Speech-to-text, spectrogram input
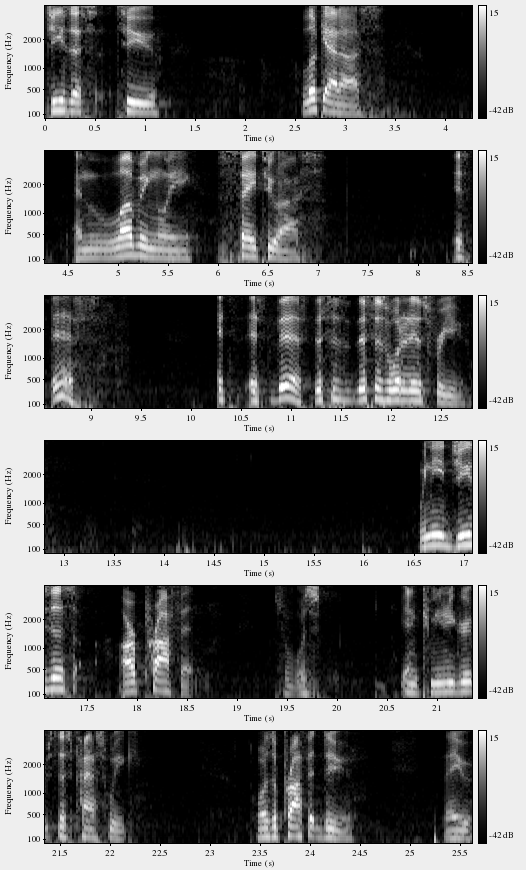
Jesus to look at us and lovingly say to us, is this. It's, it's this. This is, this is what it is for you. We need Jesus, our prophet, was in community groups this past week. What does a prophet do? They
